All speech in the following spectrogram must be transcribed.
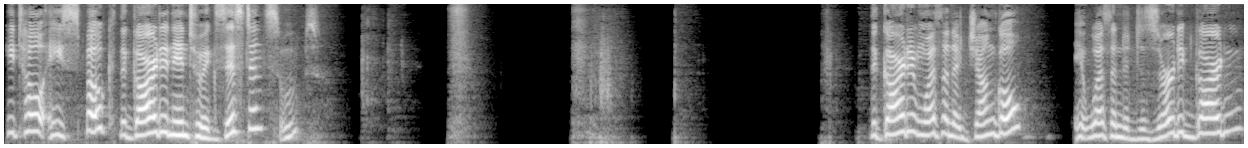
He told he spoke the garden into existence. Oops. The garden wasn't a jungle. It wasn't a deserted garden.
